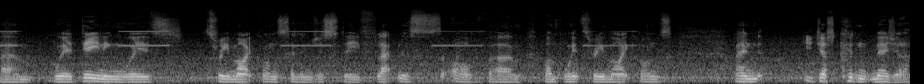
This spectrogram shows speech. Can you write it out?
Um, we're dealing with 3 micron cylinders, the flatness of um, 1.3 microns, and you just couldn't measure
